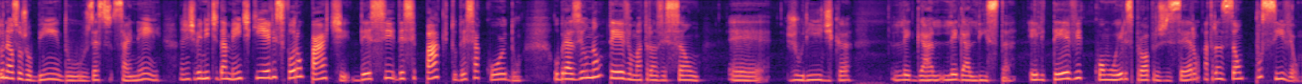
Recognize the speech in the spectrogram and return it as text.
do Nelson Jobim, do José Sarney, a gente vê nitidamente que eles foram parte desse, desse pacto, desse acordo. O Brasil não teve uma transição é, jurídica, legal, legalista. Ele teve, como eles próprios disseram, a transição possível.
